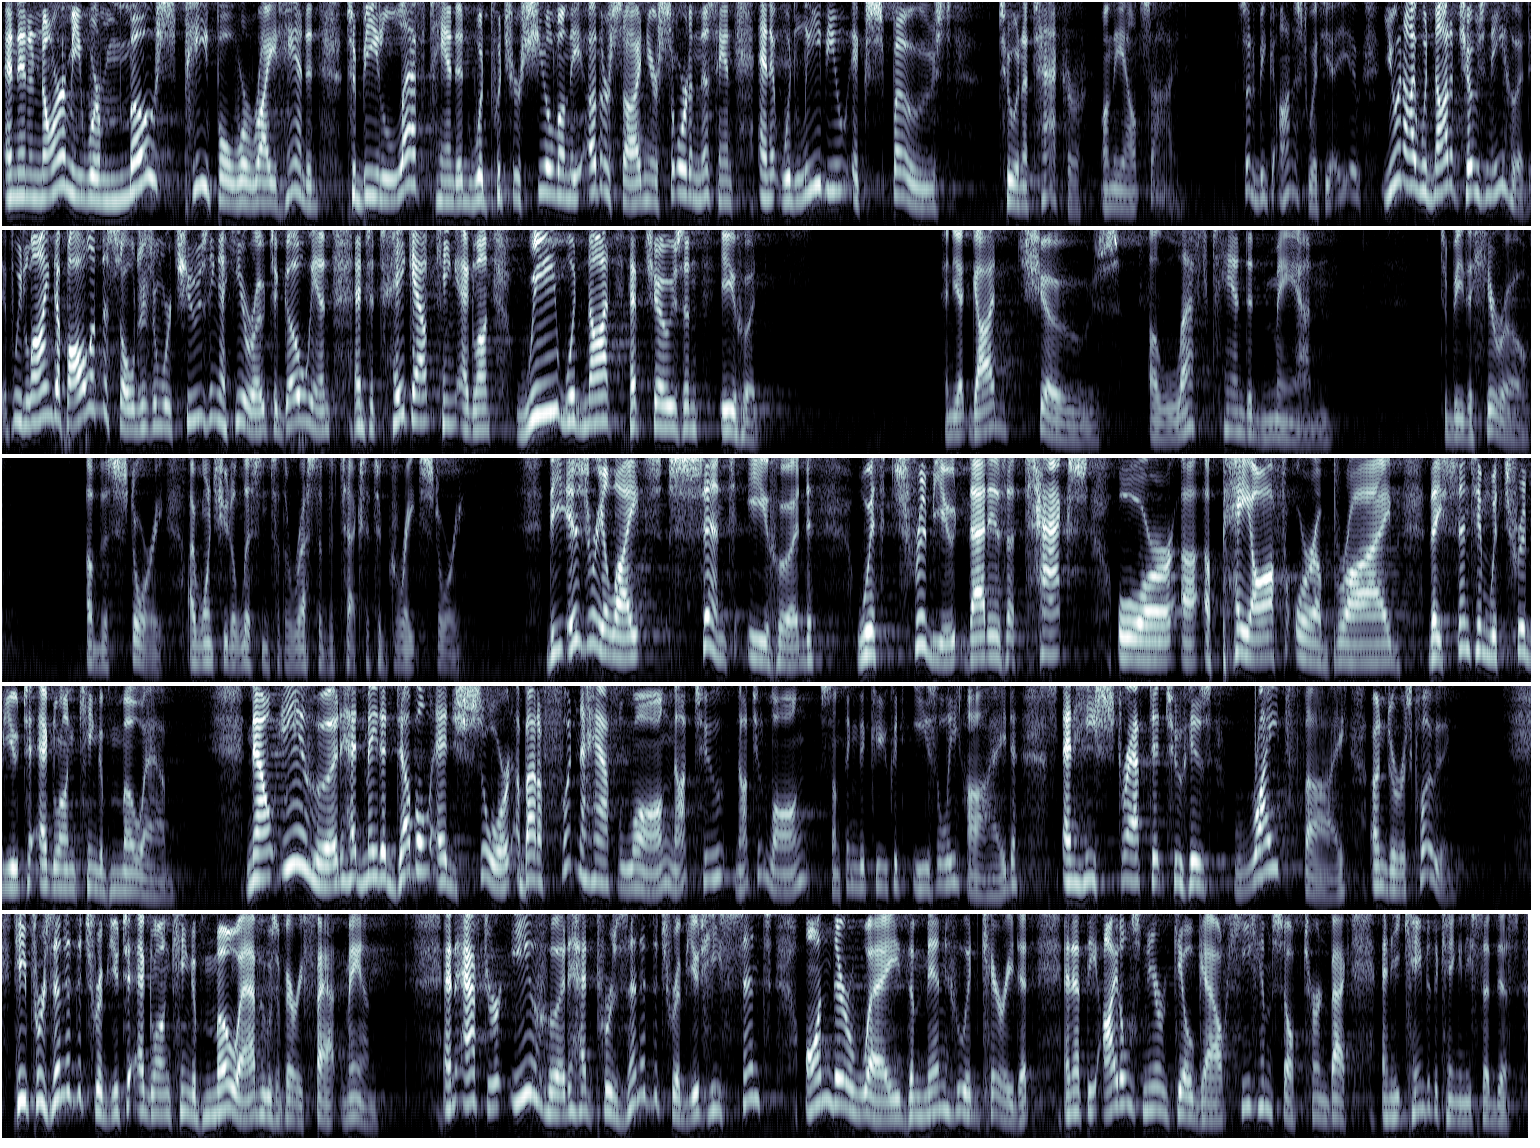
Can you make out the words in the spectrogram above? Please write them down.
And in an army where most people were right handed, to be left handed would put your shield on the other side and your sword in this hand, and it would leave you exposed to an attacker on the outside. So, to be honest with you, you and I would not have chosen Ehud. If we lined up all of the soldiers and were choosing a hero to go in and to take out King Eglon, we would not have chosen Ehud. And yet, God chose a left handed man to be the hero of the story. I want you to listen to the rest of the text. It's a great story. The Israelites sent Ehud with tribute, that is, a tax or uh, a payoff or a bribe. They sent him with tribute to Eglon, king of Moab. Now Ehud had made a double-edged sword about a foot and a half long, not too, not too long, something that you could easily hide, and he strapped it to his right thigh under his clothing. He presented the tribute to Eglon, king of Moab, who was a very fat man. And after Ehud had presented the tribute, he sent on their way the men who had carried it. And at the idols near Gilgal, he himself turned back and he came to the king and he said, This,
